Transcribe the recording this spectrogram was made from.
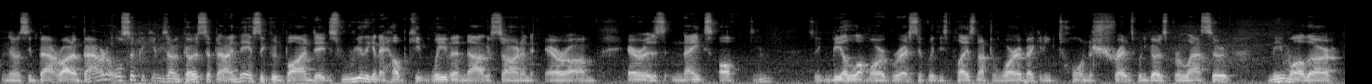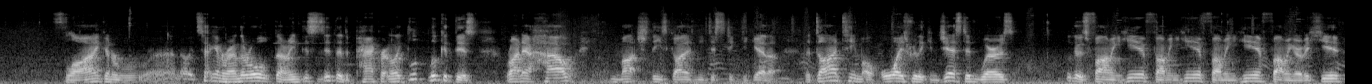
Now I see Batrider. Batrider also picking his own Ghost Scepter. I think it's a good buy indeed. It's really going to help keep Weaver, Naga Siren, and Era, um, Era's Naix off him. So he can be a lot more aggressive with his plays, not to worry about getting torn to shreds when he goes for a lasso. Meanwhile, though, Fly gonna run. No, it's hanging around. They're all. I mean, this is it. They're the pack right. Like, look, look at this right now. How much these guys need to stick together. The Dire team are always really congested, whereas look at this farming here, farming here, farming here, farming over here.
